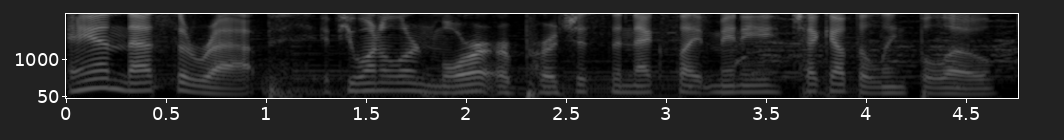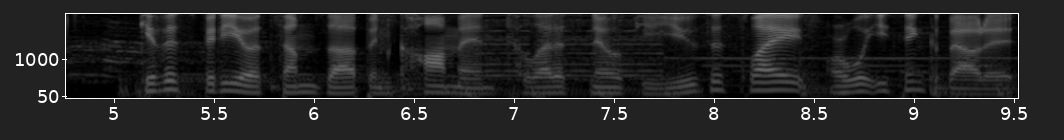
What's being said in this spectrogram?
And that's a wrap. If you want to learn more or purchase the Nextlight Mini, check out the link below. Give this video a thumbs up and comment to let us know if you use this light or what you think about it.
